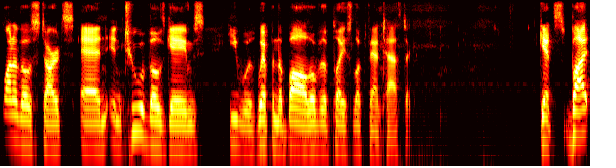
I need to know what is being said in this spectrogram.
one of those starts, and in two of those games, he was whipping the ball all over the place, looked fantastic. Gets, but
